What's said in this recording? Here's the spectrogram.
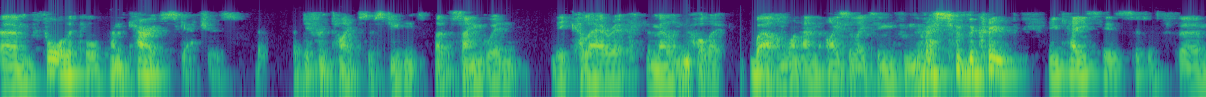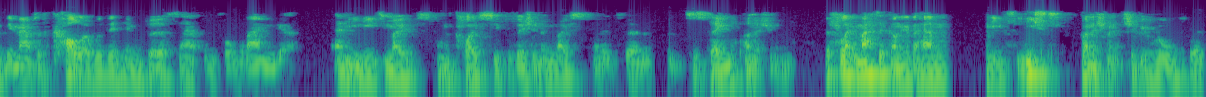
um, four little kind of character sketches of different types of students, like the sanguine, the choleric, the melancholic. Well, on one hand, isolating from the rest of the group in case his sort of um, the amount of choler within him bursts out in the form of anger and he needs most kind of close supervision and most kind of um, sustained punishment. The phlegmatic, on the other hand, needs least punishment. Should be ruled with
